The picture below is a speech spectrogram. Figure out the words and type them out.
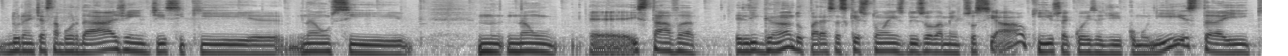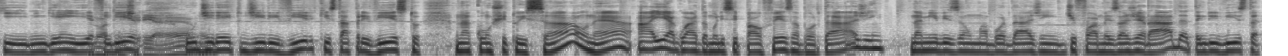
durante essa abordagem disse que eh, não se não eh, estava ligando para essas questões do isolamento social, que isso é coisa de comunista e que ninguém ia Não ferir o direito de ir e vir que está previsto na Constituição, né? Aí a Guarda Municipal fez a abordagem, na minha visão, uma abordagem de forma exagerada, tendo em vista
